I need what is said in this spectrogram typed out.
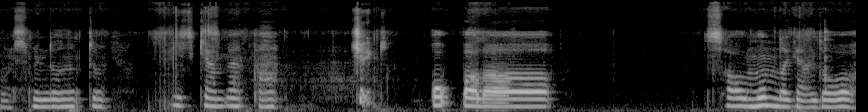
Onun ismini de unuttum. Facecam'den aha çek. Hoppala. Salmon da geldi oh.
